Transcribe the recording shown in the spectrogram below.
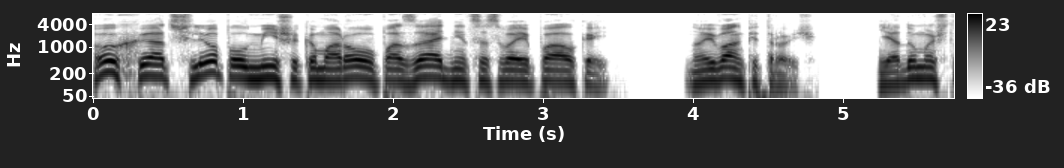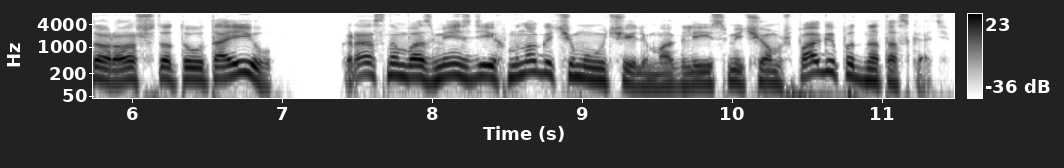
Ох, отшлепал Миша Комарову по заднице своей палкой. Но, Иван Петрович, я думаю, что Рос что-то утаил. В Красном возмездии их много чему учили, могли и с мечом шпагой поднатаскать.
